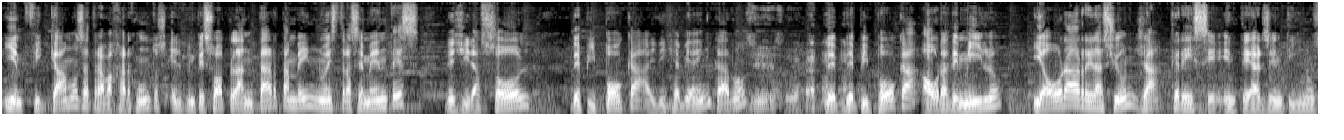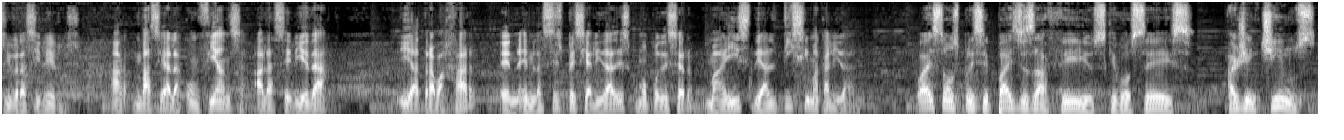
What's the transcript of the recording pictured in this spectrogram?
y empezamos a trabajar juntos. Él empezó a plantar también nuestras sementes de girasol, de pipoca, ahí dije bien, Carlos, de, de, pipoca, ahora de Milo, y ahora la relación ya crece entre argentinos y brasileños, en base a la confianza, a la seriedad y a trabajar en, en las especialidades como puede ser maíz de altíssima qualidade. Quais são os principais desafios que vocês, argentinos,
